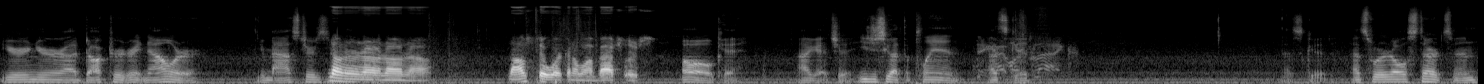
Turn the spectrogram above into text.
you're in your uh, doctorate right now, or your master's? No, no, no, no, no. No, I'm still working on my bachelor's. Oh, okay. I got you. You just got the plan. That's good. That's good. That's where it all starts, man.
